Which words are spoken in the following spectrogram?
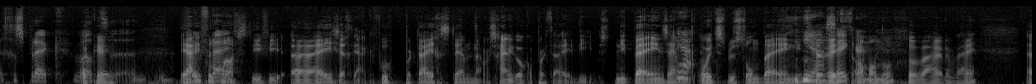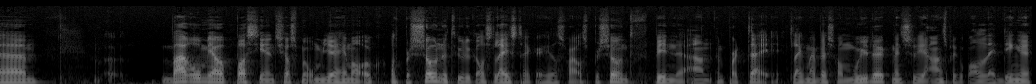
gesprek. Wat, eh, Ja, ik vroeg me af, Stevie. eh, hè, je zegt, ja, ik heb vroeger partij gestemd. Nou, waarschijnlijk ook op partijen die niet bijeen zijn. Ja. Want ooit bestond bijeen niet. Ja, We weten het allemaal nog. We waren erbij. Ehm, waarom jouw passie en enthousiasme om je helemaal ook als persoon natuurlijk, als lijsttrekker, heel zwaar als persoon te verbinden aan een partij? Het lijkt mij best wel moeilijk. Mensen zullen je aanspreken op allerlei dingen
